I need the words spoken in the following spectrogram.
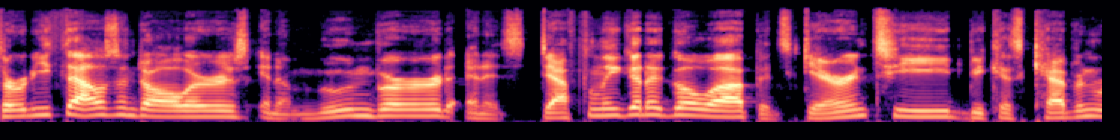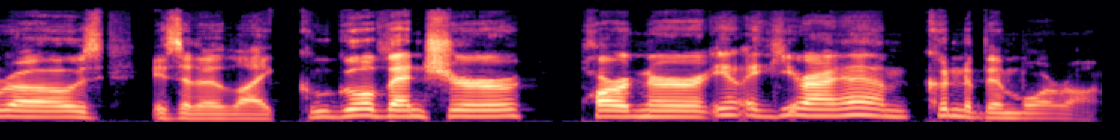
$30,000 in a Moonbird and it's definitely going to go up. It's guaranteed because Kevin Rose is a like Google venture partner. You know, here I am. Couldn't have been more wrong.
